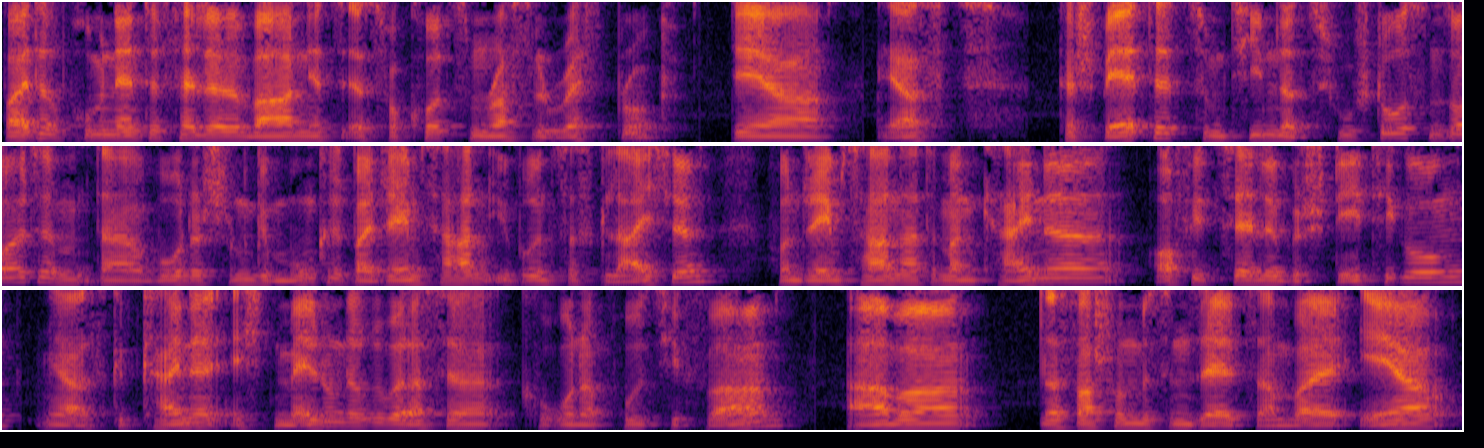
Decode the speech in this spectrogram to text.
Weitere prominente Fälle waren jetzt erst vor kurzem Russell Westbrook, der erst verspätet zum Team dazustoßen sollte. Da wurde schon gemunkelt, bei James Harden übrigens das gleiche. Von James Harden hatte man keine offizielle Bestätigung. Ja, es gibt keine echten Meldungen darüber, dass er Corona-positiv war. Aber das war schon ein bisschen seltsam, weil er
